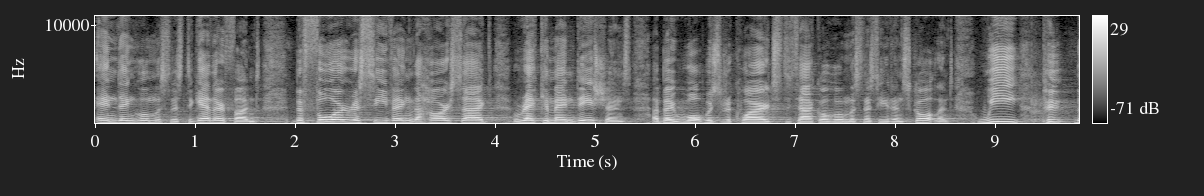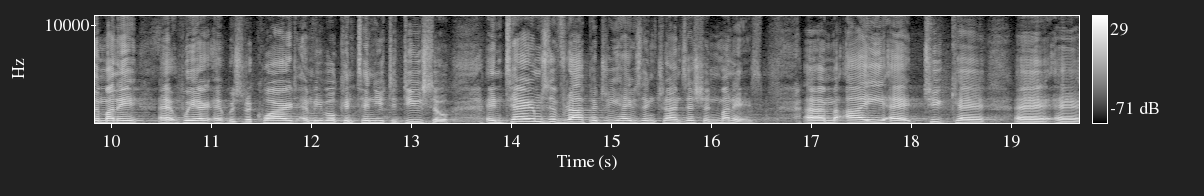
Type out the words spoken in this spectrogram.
Ending Homelessness Together Fund before receiving the Harsag recommendations about what was required to tackle homelessness here in Scotland. We put the money uh, where it was required and we will continue to do so. In terms of rapid rehousing transition monies, Um, I uh, took uh, uh, uh,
